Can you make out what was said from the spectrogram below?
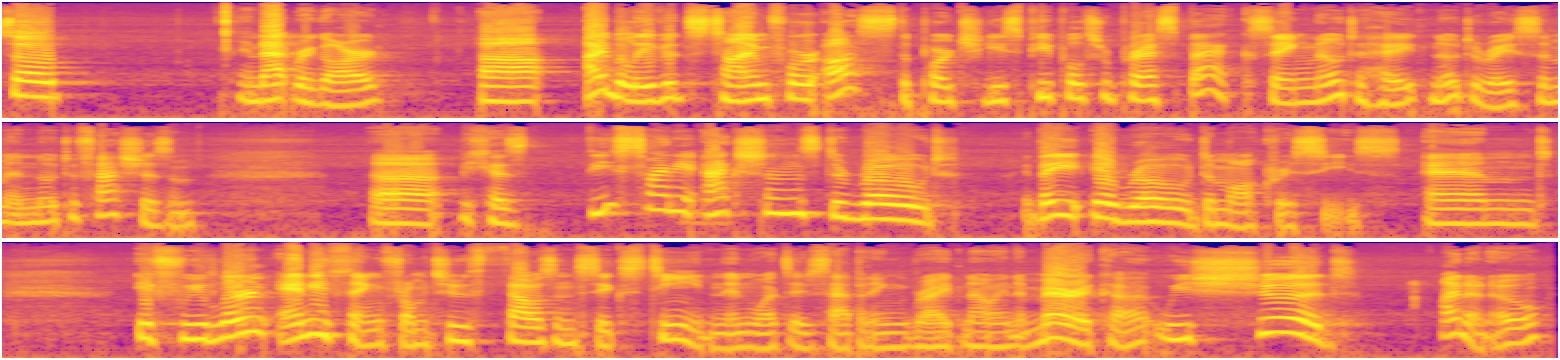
So, in that regard, uh, I believe it's time for us, the Portuguese people, to press back, saying no to hate, no to racism, and no to fascism. Uh, because these tiny actions erode, they erode democracies. And if we learn anything from 2016 and what is happening right now in America, we should, I don't know,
